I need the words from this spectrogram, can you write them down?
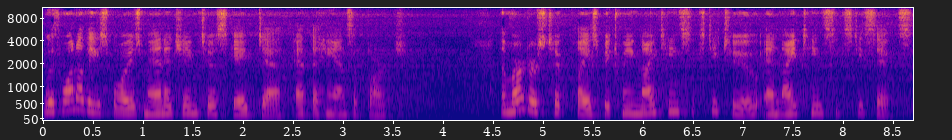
with one of these boys managing to escape death at the hands of Bartsch. The murders took place between 1962 and 1966,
